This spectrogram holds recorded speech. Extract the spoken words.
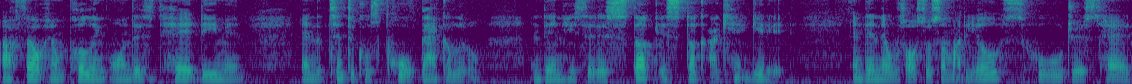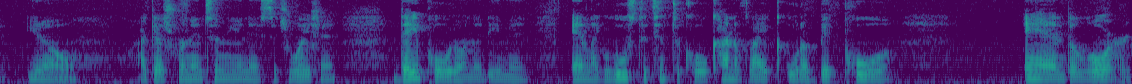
I felt him pulling on this head demon and the tentacles pulled back a little. And then he said, It's stuck, it's stuck, I can't get it. And then there was also somebody else who just had, you know, I guess run into me in this situation. They pulled on the demon and like loosed the tentacle, kind of like with a big pull. And the Lord,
